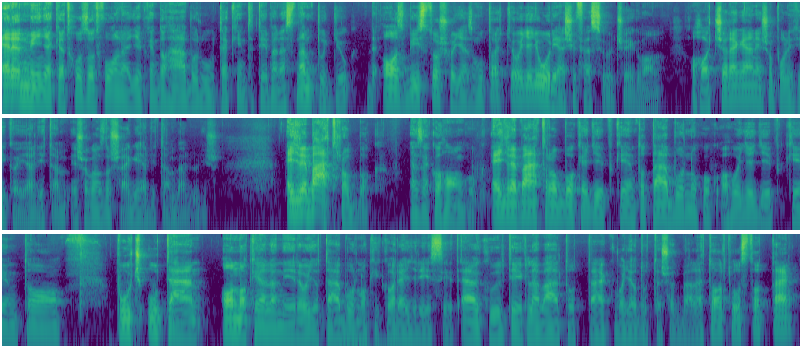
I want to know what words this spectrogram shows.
eredményeket hozott volna egyébként a háború tekintetében, ezt nem tudjuk, de az biztos, hogy ez mutatja, hogy egy óriási feszültség van a hadseregen és a politikai elitem és a gazdasági elitem belül is. Egyre bátrabbak ezek a hangok. Egyre bátrabbak egyébként a tábornokok, ahogy egyébként a pucs után, annak ellenére, hogy a tábornoki kar egy részét elküldték, leváltották, vagy adott esetben letartóztatták,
